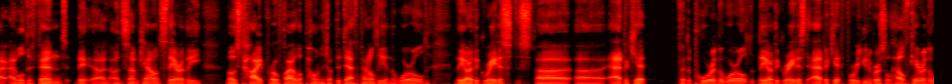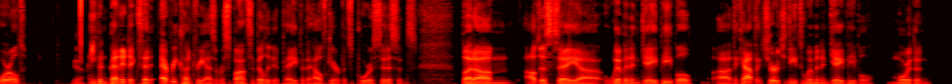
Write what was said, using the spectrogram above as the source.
I, I will defend they, on, on some counts they are the most high profile opponent of the death penalty in the world they are the greatest uh, uh, advocate for the poor in the world they are the greatest advocate for universal health care in the world yeah. even Benedict said every country has a responsibility to pay for the health care of its poorest citizens. But um, I'll just say, uh, women and gay people, uh, the Catholic Church needs women and gay people more than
